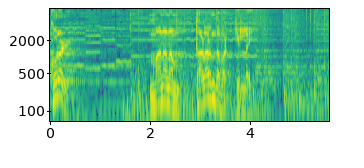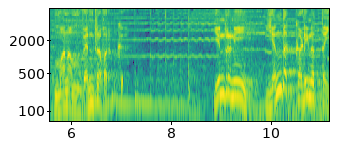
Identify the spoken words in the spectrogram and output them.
குரல் மனநம் தளர்ந்தவர்க்கில்லை. மனம் வென்றவர்க்கு. இன்று நீ எந்த கடினத்தை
